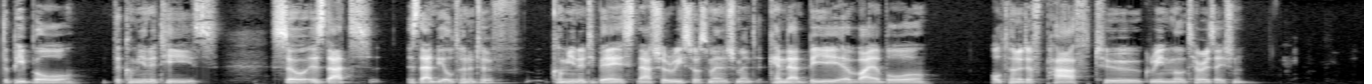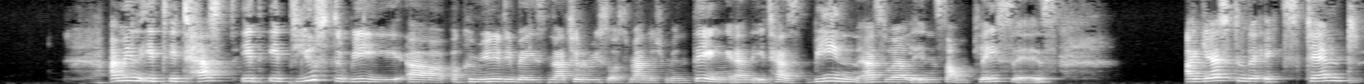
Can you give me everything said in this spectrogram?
the people, the communities. So is that is that the alternative? Community based natural resource management can that be a viable alternative path to green militarization? I mean, it it has it it used to be uh, a community based natural resource management thing, and it has been as well in some places. I guess to the extent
